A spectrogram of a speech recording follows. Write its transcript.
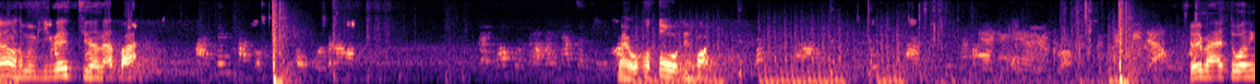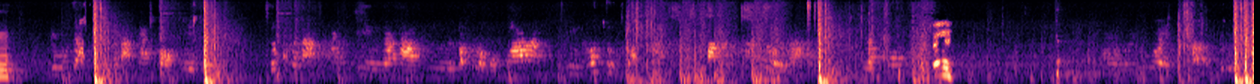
อ้าวทำไมมันยิงได้ทีละนัดวะไหนว่าออโต้เนี่ยวะเฮ้ยมาตัวหนึงเฮ้ยอ๋อ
